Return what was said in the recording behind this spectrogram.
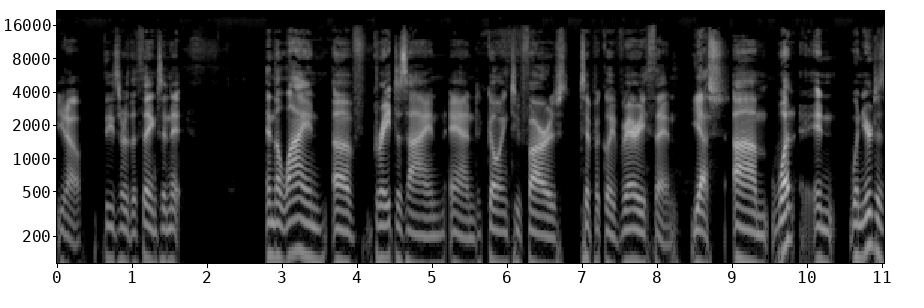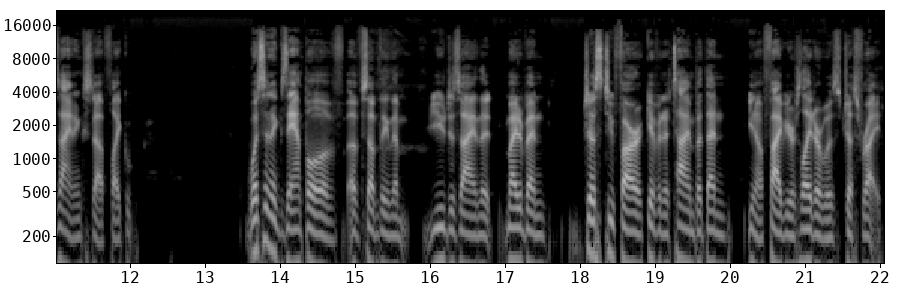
you know these are the things, and it in the line of great design and going too far is typically very thin. Yes. Um, what in when you're designing stuff like what's an example of of something that you designed that might have been just too far given a time, but then you know five years later was just right.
